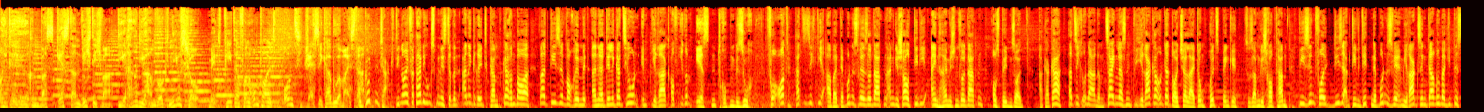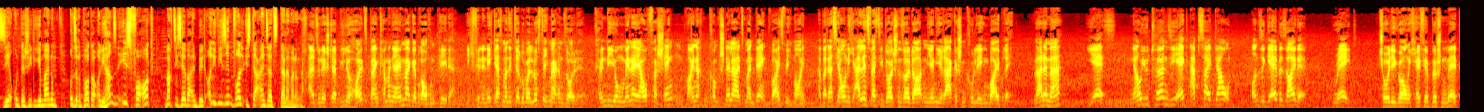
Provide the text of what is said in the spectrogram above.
Heute hören, was gestern wichtig war. Die Radio Hamburg News Show mit Peter von Rumpold und Jessica Burmeister. Guten Tag. Die neue Verteidigungsministerin Annegret Kamp-Karrenbauer war diese Woche mit einer Delegation im Irak auf ihrem ersten Truppenbesuch. Vor Ort hat sie sich die Arbeit der Bundeswehrsoldaten angeschaut, die die einheimischen Soldaten ausbilden sollen. AKK hat sich unter anderem zeigen lassen, wie Iraker unter deutscher Leitung Holzbänke zusammengeschraubt haben. Wie sinnvoll diese Aktivitäten der Bundeswehr im Irak sind, darüber gibt es sehr unterschiedliche Meinungen. Unser Reporter Olli Hansen ist vor Ort, macht sich selber ein Bild. Olli, wie sinnvoll ist der Einsatz deiner Meinung nach? Also eine stabile Holzbank kann man ja immer gebrauchen, Peter. Ich finde nicht, dass man sich darüber lustig machen sollte. Können die jungen Männer ja auch verschenken. Weihnachten kommt schneller als man denkt, weißt wie ich mein? Aber das ist ja auch nicht alles, was die deutschen Soldaten ihren irakischen Kollegen beibringen. Warte mal, Yes. Now you turn the egg upside down. On the gelbe Seite. Great. Entschuldigung, ich helfe ein bisschen mit.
